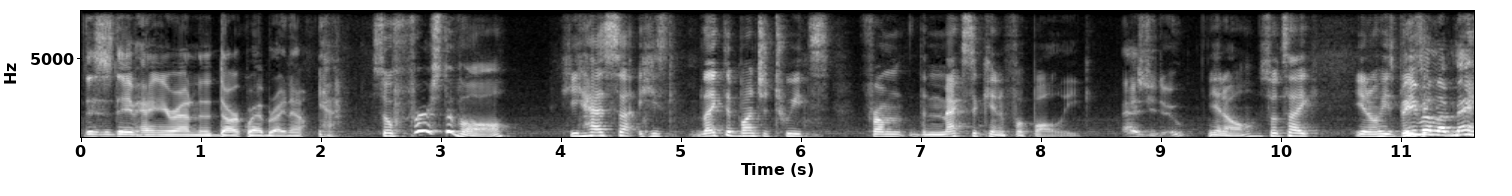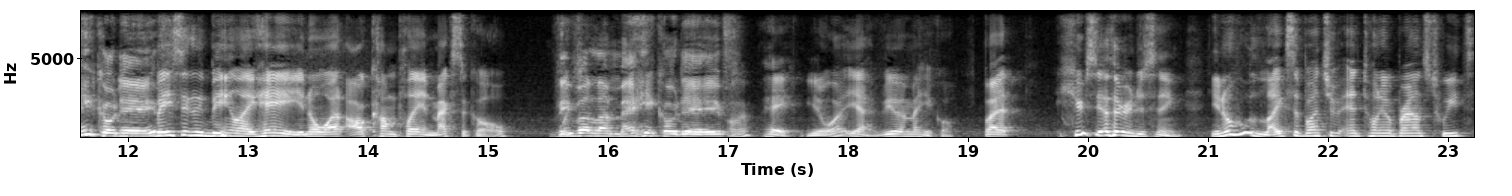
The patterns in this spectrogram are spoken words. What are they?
This is Dave hanging around in the dark web right now. Yeah. So first of all, he has some, he's liked a bunch of tweets from the Mexican Football League. As you do. You know, so it's like you know he's Viva la Mexico, Dave. basically being like, hey, you know what? I'll come play in Mexico. Viva la Mexico, Dave. Oh, hey, you know what? Yeah, Viva Mexico. But here's the other interesting thing. You know who likes a bunch of Antonio Brown's tweets?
